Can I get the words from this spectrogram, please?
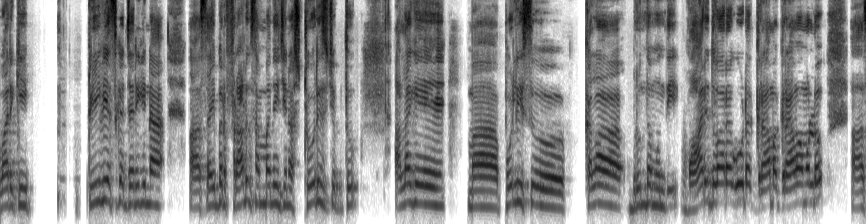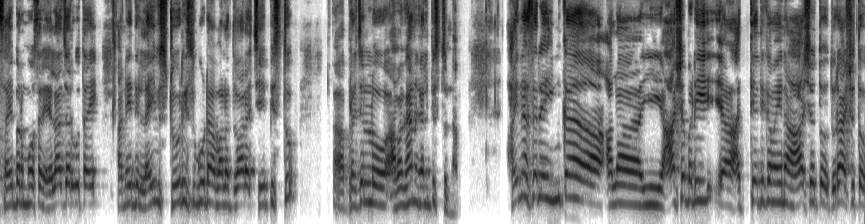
వారికి ప్రీవియస్గా జరిగిన ఆ సైబర్ ఫ్రాడ్కు సంబంధించిన స్టోరీస్ చెప్తూ అలాగే మా పోలీసు కళా బృందం ఉంది. వారి ద్వారా కూడా గ్రామ గ్రామంలో ఆ సైబర్ మోసాలు ఎలా జరుగుతాయి అనేది లైవ్ స్టోరీస్ కూడా వాళ్ళ ద్వారా చేపిస్తూ ఆ, ప్రజల్లో అవగాహన కల్పిస్తున్నాం. అయినా సరే ఇంకా అలా ఈ ఆశపడి అత్యధికమైన ఆశతో దురాశతో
